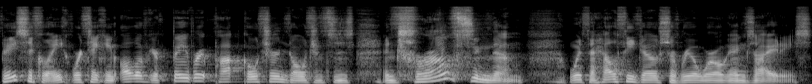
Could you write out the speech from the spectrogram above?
Basically, we're taking all of your favorite pop culture indulgences and trouncing them with a healthy dose of real world anxieties.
